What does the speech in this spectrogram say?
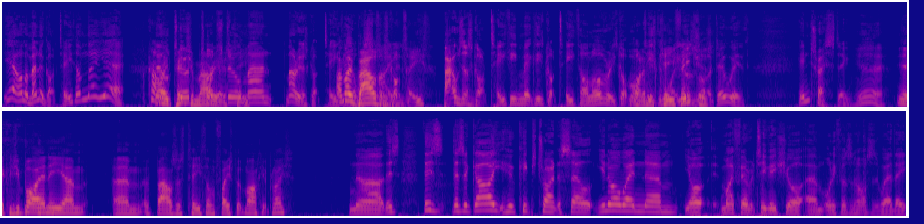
Yeah, all the men have got teeth, haven't they? Yeah. I can't Little really picture toad- Mario's teeth. man. Mario's got teeth. I know Bowser's smiling. got teeth. Bowser's got teeth. He makes. He's got teeth all over. He's got more One of his teeth than what key he knows what features. to do with. Interesting. Yeah. Yeah, could you buy any um um of Bowser's teeth on Facebook Marketplace? No, there's there's there's a guy who keeps trying to sell. You know when um your my favourite TV show um Only Fools and Horses where they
